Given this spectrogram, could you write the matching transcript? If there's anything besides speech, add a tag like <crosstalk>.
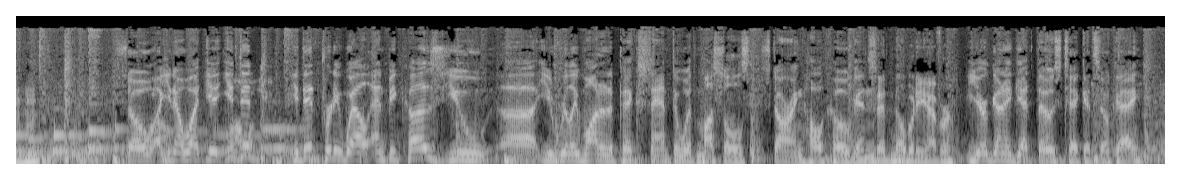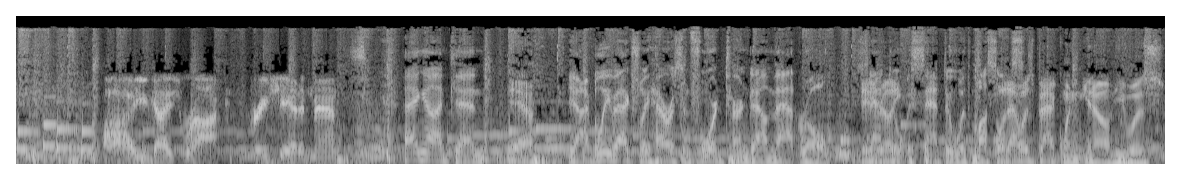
So uh, you know what, you, you did you did pretty well, and because you uh, you really wanted to pick Santa with Muscles, starring Hulk Hogan, Said nobody ever. you're going to get those tickets. Okay, Oh, you guys rock. Appreciate it, man. hang on, Ken. Yeah. Yeah, I believe actually Harrison Ford turned down that role, Santa, really? Santa with Muscles. Well, that was back when, you know, he was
